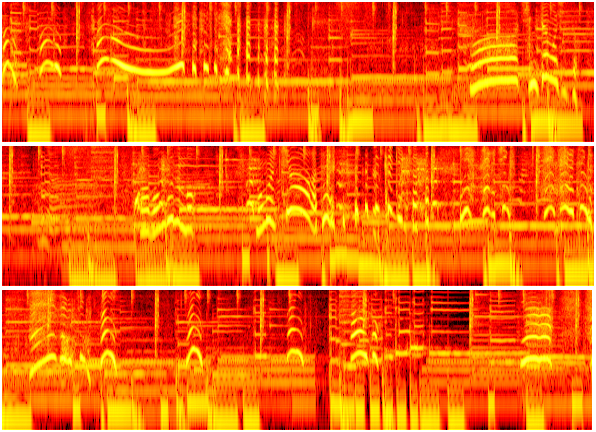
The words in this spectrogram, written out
방구, 방구, 방구. 와, 진짜 멋있어. 아, 멍구는 뭐, 멍구는 치와와 같아. 크기가. 예, 살구 친구. 에, 살구 친구. 에, 살구 친구. 망이. 망이. 망이. 아, 이뻐. 야, 아.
